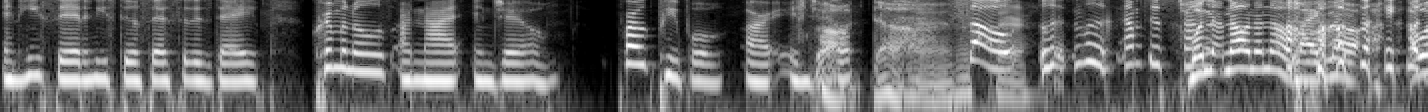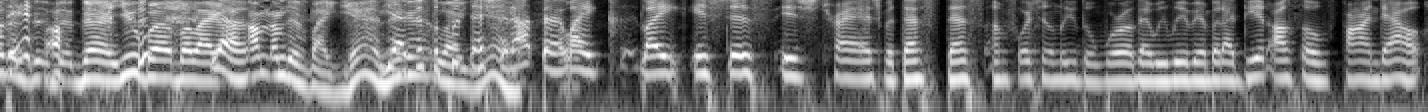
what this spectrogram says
and he said, and he still says to this day, criminals are not in jail. Broke people are in Oh, jail. duh. Yeah, so look, look, I'm just trying. Well, to, no, no, no, no. Like, no, Like, I wasn't d- d- done you, but but like, Yeah. I'm, I'm just like, yeah, yeah, just to like, put that yeah. shit out there, like, like it's just it's trash. But that's that's unfortunately the world that we live in. But I did also find out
